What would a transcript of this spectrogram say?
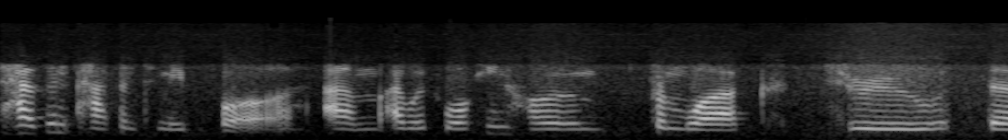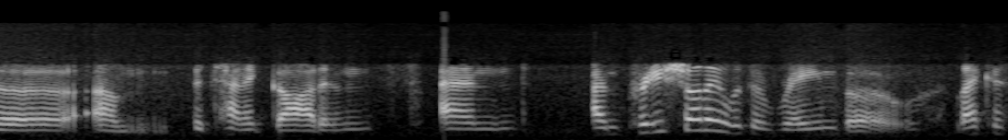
hasn't happened to me before. Um, I was walking home from work through the um, Botanic Gardens, and I'm pretty sure there was a rainbow. Like a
